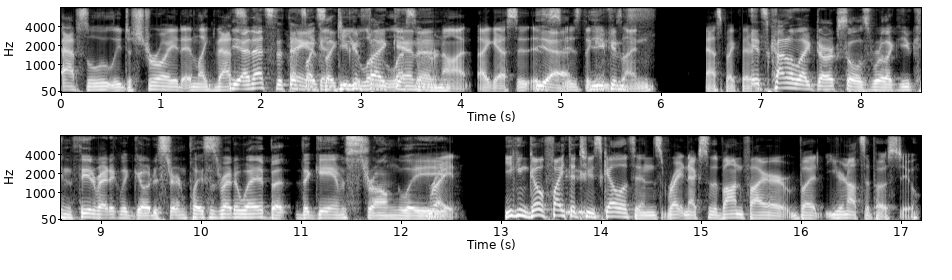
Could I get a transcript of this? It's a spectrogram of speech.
absolutely destroyed. And like that's yeah, and that's the thing. that's like it's a like do you can learn fight lesson Ganon or not. I guess is, Yeah, is the game can f- design aspect there. It's kind of like Dark Souls, where like you can theoretically go to certain places right away, but the game strongly right. You can go fight the two skeletons right next to the bonfire, but you're not supposed to.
